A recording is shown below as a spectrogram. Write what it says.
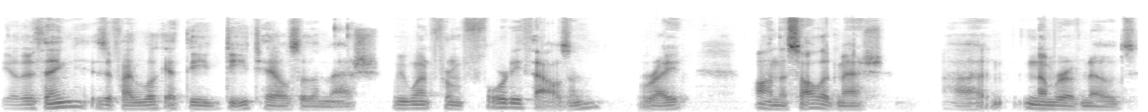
The other thing is if I look at the details of the mesh, we went from 40,000, right, on the solid mesh uh, number of nodes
